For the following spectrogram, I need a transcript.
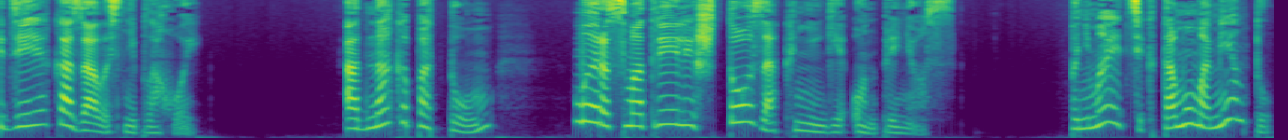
идея казалась неплохой. Однако потом мы рассмотрели, что за книги он принес. Понимаете, к тому моменту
